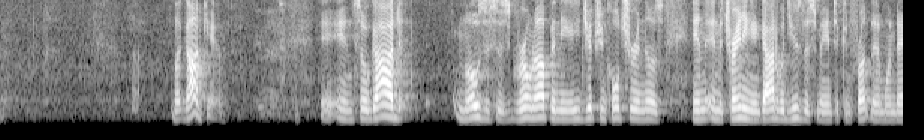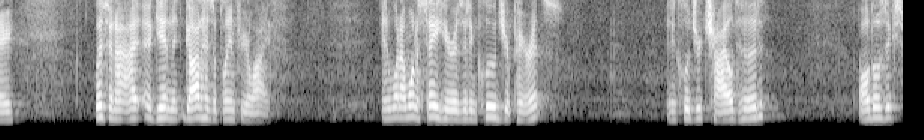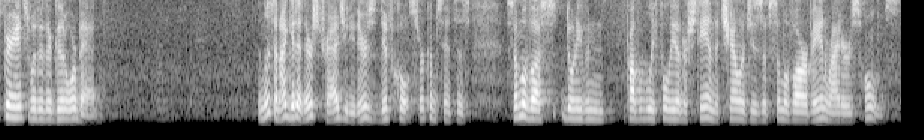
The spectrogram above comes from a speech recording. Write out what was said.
But God can. And so God, Moses has grown up in the Egyptian culture in those in, in the training, and God would use this man to confront them one day. Listen, I, again, God has a plan for your life. And what I want to say here is it includes your parents, it includes your childhood, all those experiences, whether they're good or bad. And listen, I get it. There's tragedy, there's difficult circumstances. Some of us don't even probably fully understand the challenges of some of our van riders' homes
